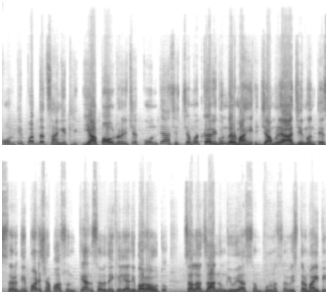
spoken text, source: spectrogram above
कोणती पद्धत सांगितली? या पावडरीचे कोणते असे चमत्कारी गुणधर्म आहे ज्यामुळे आजी म्हणते सर्दी पाडशापासून कॅन्सर देखील याने बरा होतो. चला जाणून घेऊया संपूर्ण सविस्तर माहिती.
